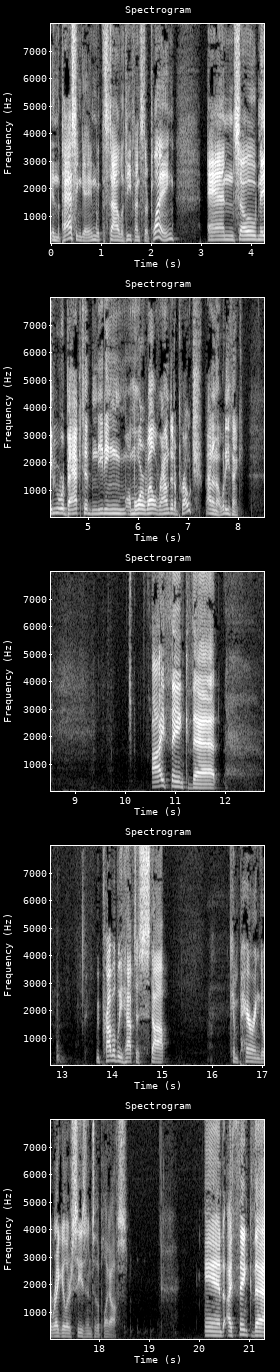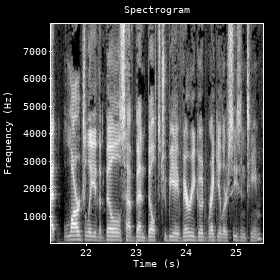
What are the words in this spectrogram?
in the passing game with the style of defense they're playing. And so maybe we're back to needing a more well rounded approach. I don't know. What do you think? I think that we probably have to stop comparing the regular season to the playoffs. And I think that largely the Bills have been built to be a very good regular season team.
